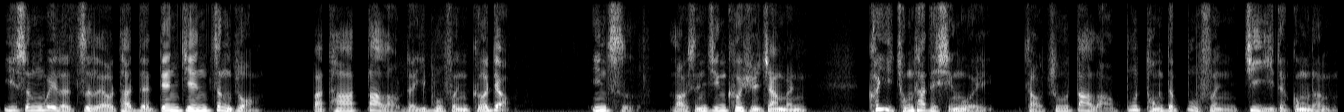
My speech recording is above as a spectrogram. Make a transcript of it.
医生为了治疗他的癫痫症状，把他大脑的一部分割掉。因此，脑神经科学家们可以从他的行为找出大脑不同的部分记忆的功能。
